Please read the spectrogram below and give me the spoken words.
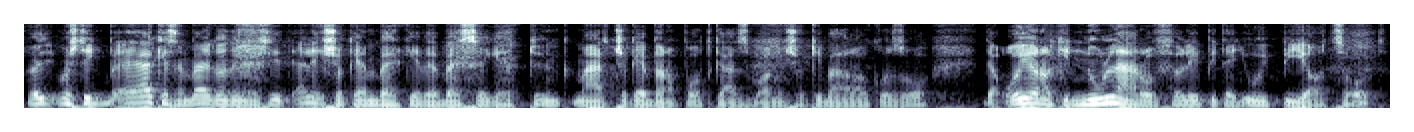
hogy most így elkezdem belgondolni, hogy itt elég sok emberkével beszélgettünk, már csak ebben a podcastban is, aki vállalkozó, de olyan, aki nulláról fölépít egy új piacot,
